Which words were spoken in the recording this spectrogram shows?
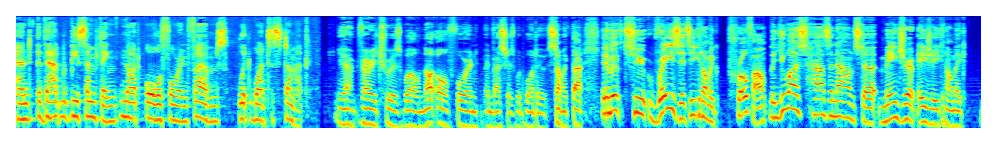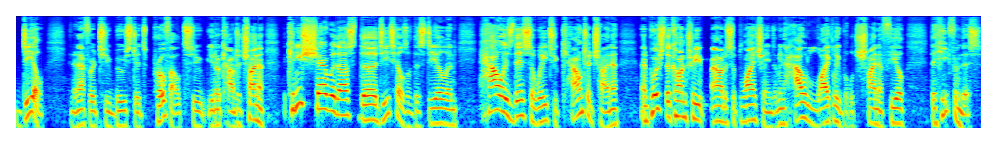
and that would be something not all foreign firms would want to stomach. Yeah, very true as well. Not all foreign investors would want to stomach that. In a move to raise its economic profile, the U.S. has announced a major Asia economic deal in an effort to boost its profile to, you know, counter China. Can you share with us the details of this deal and how is this a way to counter China and push the country out of supply chains? I mean, how likely will China feel the heat from this?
